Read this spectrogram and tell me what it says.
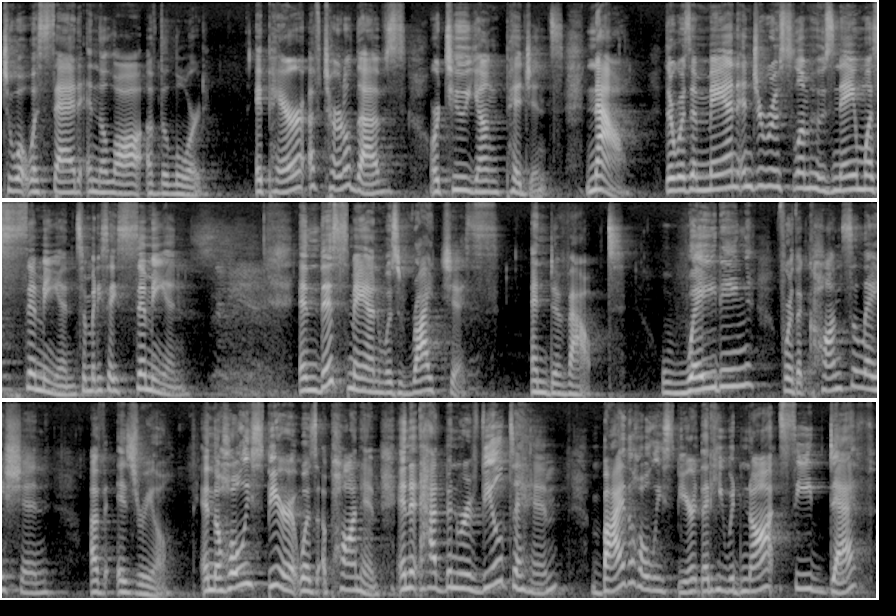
to what was said in the law of the Lord a pair of turtle doves or two young pigeons. Now, there was a man in Jerusalem whose name was Simeon. Somebody say Simeon. Simeon. And this man was righteous and devout waiting for the consolation of Israel. And the Holy Spirit was upon him. And it had been revealed to him by the Holy Spirit that he would not see death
